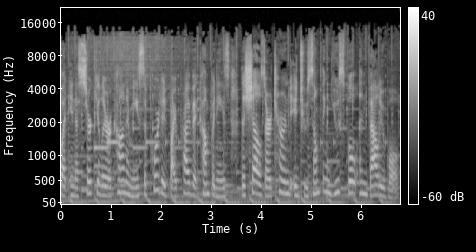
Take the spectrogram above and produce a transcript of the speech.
but in a circular economy supported by private companies, the shells are turned into something useful and valuable.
